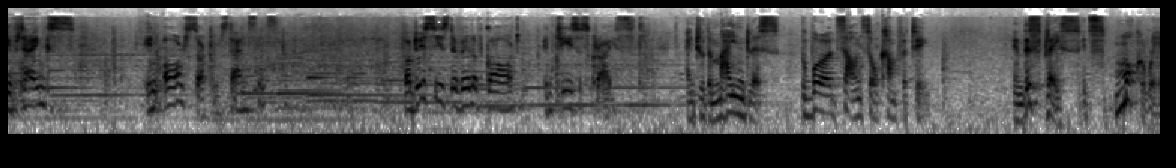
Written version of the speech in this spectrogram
Give thanks in all circumstances. For this is the will of God in Jesus Christ. And to the mindless, the word sounds so comforting. In this place, it's mockery.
